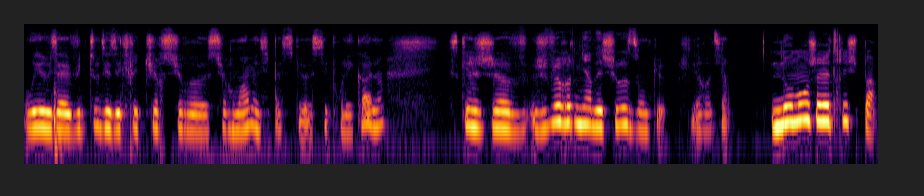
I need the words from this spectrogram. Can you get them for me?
Oui, vous avez vu toutes des écritures sur euh, sur moi, mais c'est parce que c'est pour l'école. Hein. Parce que je, je veux retenir des choses, donc euh, je les retiens. Non, non, je ne triche pas.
